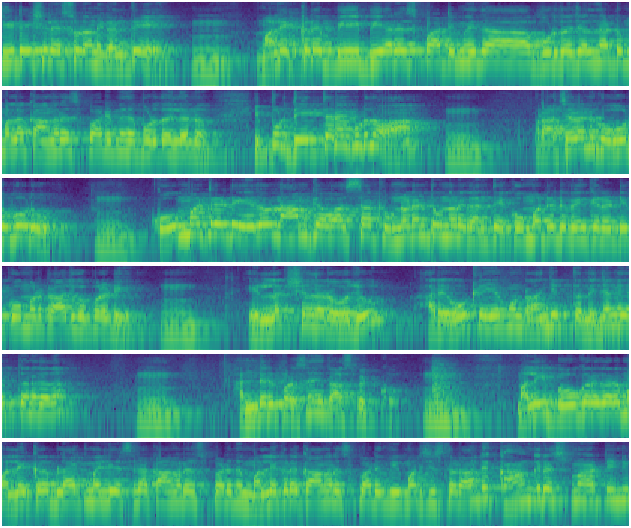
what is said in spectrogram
తీటేసి వేసుకోవడానికి అంతే. మళ్ళీ ఎక్కడ బీ బీఆర్ఎస్ పార్టీ మీద బురద జల్లినట్టు మళ్ళీ కాంగ్రెస్ పార్టీ మీద బురద జల్లను ఇప్పుడు మ్మ్. ప్రచారానికి ఓడిపోడు. కోమటిరెడ్డి ఏదో నామకే వస్తే అట్లా ఉన్నాడంటే ఉన్నాడు అంతే కోమటిరెడ్డి వెంకరెడ్డి కోమటిరెడ్డి రాజగోపాల్ రెడ్డి. ఎలక్షన్ల రోజు అరే ఓట్లు వేయకుండా అని చెప్తాను నిజంగా చెప్తాను కదా. హండ్రెడ్ పర్సెంట్ రాసి పెట్టుకో. మళ్ళీ బోకర్ గారు మళ్ళీ ఎక్కడ బ్లాక్మెయిల్ చేస్తాడా కాంగ్రెస్ పార్టీ? మళ్ళీ ఎక్కడ కాంగ్రెస్ పార్టీ విమర్శిస్తాడా? అంటే కాంగ్రెస్ పార్టీని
